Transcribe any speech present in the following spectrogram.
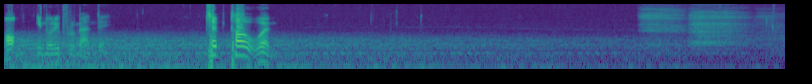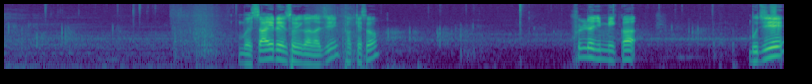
어, 이 노래 부르면 안 돼. 챕터 1. 왜 사이렌 소리가 나지? 밖에서? 훈련입니까? 뭐지?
